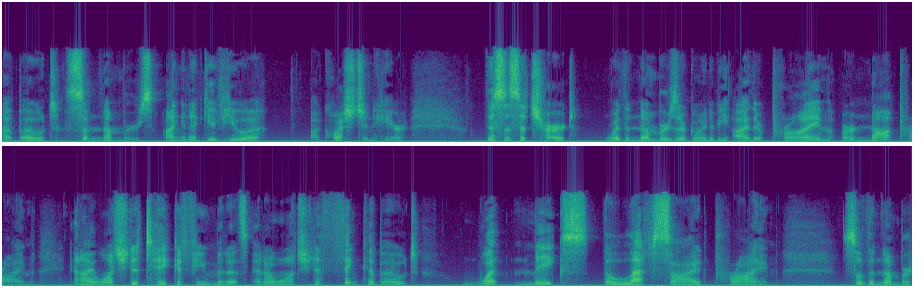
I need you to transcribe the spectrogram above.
about some numbers. I'm going to give you a, a question here. This is a chart where the numbers are going to be either prime or not prime, and I want you to take a few minutes and I want you to think about what makes the left side prime. So the number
